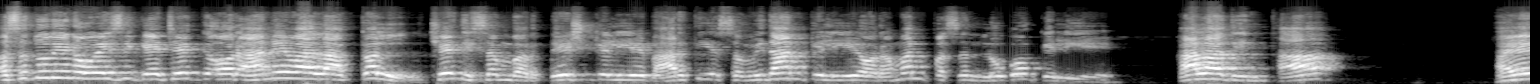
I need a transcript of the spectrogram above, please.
असदुद्दीन ओवैसी कहे छे कि और आने वाला कल 6 दिसंबर देश के लिए भारतीय संविधान के लिए और अमन पसंद लोगों के लिए काला दिन था है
